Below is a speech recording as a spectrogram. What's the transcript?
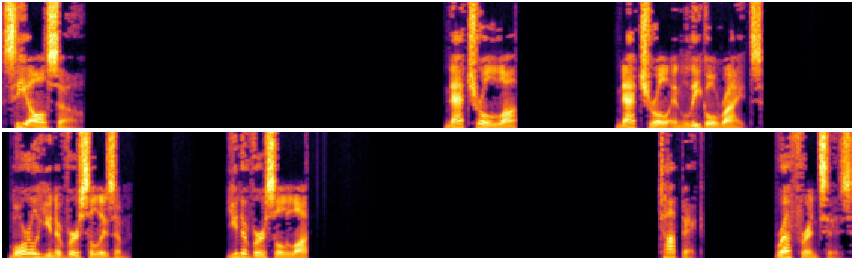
See also Natural law Natural and legal rights Moral universalism Universal law. References.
